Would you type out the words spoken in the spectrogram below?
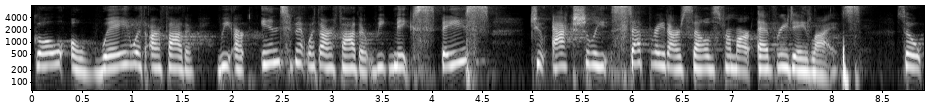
go away with our Father. We are intimate with our Father. We make space to actually separate ourselves from our everyday lives So,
